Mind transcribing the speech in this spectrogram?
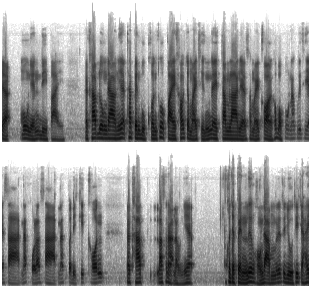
จะมุ่งเน้นดีไปนะครับดวงดาวนี้ถ้าเป็นบุคคลทั่วไปเขาจะหมายถึงในตำราเนี่ยสมัยก่อนเขาบอกพวกนักวิทยาศาสตร์ นักโหราศาสตร์นักประดิษฐ์คิดค้นนะครับ ลักษณะเหล่านี้ก็จะเป็นเรื่องของดาวมฤตยูที่จะให้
